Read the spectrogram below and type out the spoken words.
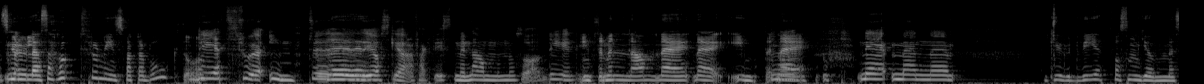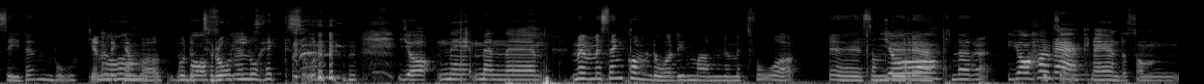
Ska men- du läsa högt från din svarta bok då? Det tror jag inte Nej. jag ska göra faktiskt med namn och så. Det är liksom Inte med namn, nej, nej, inte, Nej. nej. Nej men eh, Gud vet vad som gömmer sig i den boken. Ja, det kan vara både troll och häxor. ja, nej men eh, men, men sen kom då din man nummer två eh, som du Ja. räknar. ja han Liksom. räknar jag ändå som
